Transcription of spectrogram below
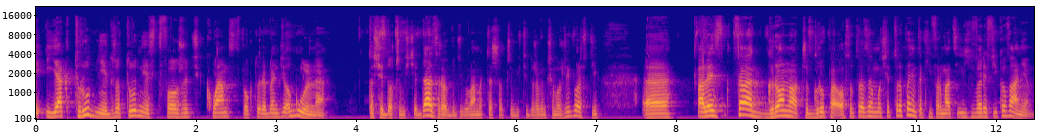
i jak trudniej, dużo trudniej stworzyć kłamstwo, które będzie ogólne. To się oczywiście da zrobić, bo mamy też oczywiście dużo większe możliwości, e, ale jest cała grono czy grupa osób, która zajmuje się tropieniem takich informacji i ich weryfikowaniem.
